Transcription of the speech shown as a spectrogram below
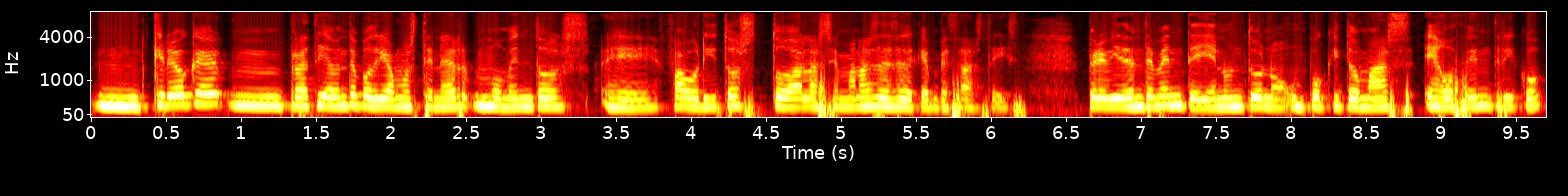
Mm, Creo que mm, prácticamente podríamos tener momentos eh, favoritos todas las semanas desde que empezasteis. Pero evidentemente, y en un tono un poquito más egocéntrico,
